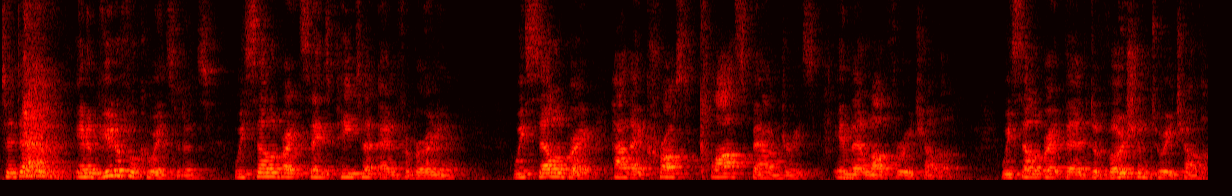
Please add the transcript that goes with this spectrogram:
Today, in a beautiful coincidence, we celebrate Saints Peter and Febronia. We celebrate how they crossed class boundaries in their love for each other. We celebrate their devotion to each other.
